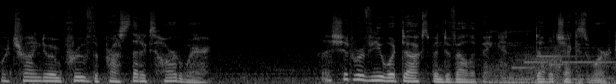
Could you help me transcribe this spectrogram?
We're trying to improve the prosthetics hardware. I should review what Doc's been developing and double check his work.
